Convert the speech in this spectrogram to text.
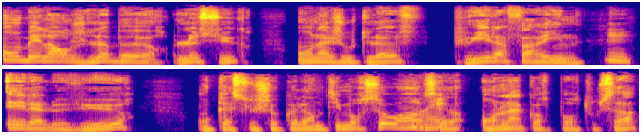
On mélange le beurre, le sucre, on ajoute l'œuf, puis la farine Mm. et la levure. On casse le chocolat en petits morceaux, hein, Ouais. on l'incorpore tout ça.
